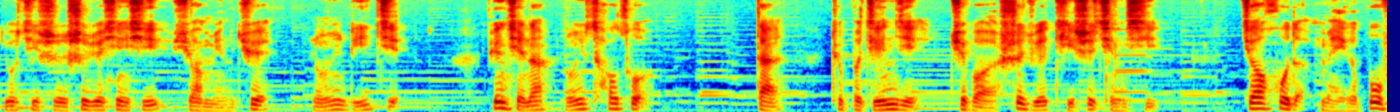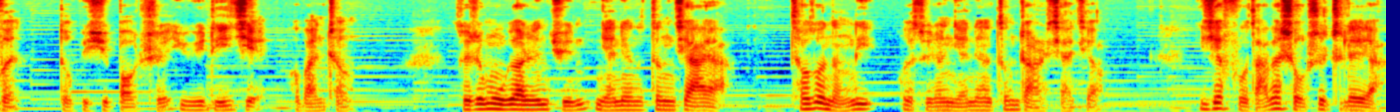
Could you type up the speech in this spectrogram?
尤其是视觉信息需要明确、容易理解，并且呢容易操作。但这不仅仅确保视觉提示清晰，交互的每个部分。都必须保持易于理解和完成。随着目标人群年龄的增加呀，操作能力会随着年龄的增长而下降。一些复杂的手势之类呀，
